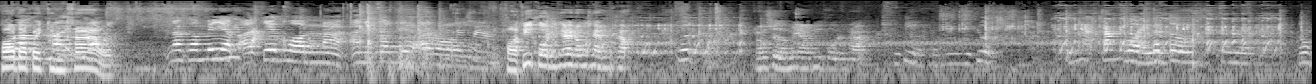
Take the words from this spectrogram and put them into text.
พ่อจะไปกินข้าว แล้วก็ไม่อยากเอาเจ้คนน่ะอันนี้ก็เรียกอร่อยขอที่คนแค่น้องแชมป์ครับหยุดน้องเชอไม่เอาที่คนครับหยุดหยุดตั้งไว้ก็ตัวลูก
